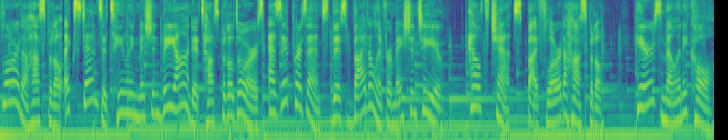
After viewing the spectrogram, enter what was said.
Florida Hospital extends its healing mission beyond its hospital doors as it presents this vital information to you. Health Chats by Florida Hospital. Here's Melanie Cole.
